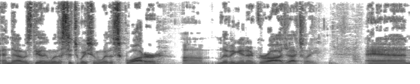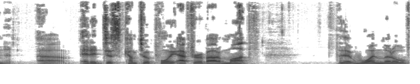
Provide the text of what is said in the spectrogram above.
And I was dealing with a situation with a squatter um, living in a garage, actually. And uh, it had just come to a point after about a month that one little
